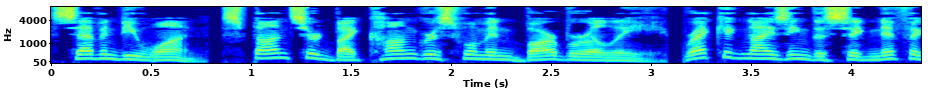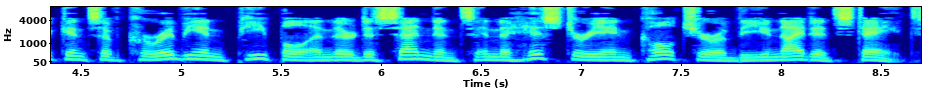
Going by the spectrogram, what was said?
71, sponsored by Congresswoman Barbara Lee, recognizing the significance of Caribbean people and their descendants in the history and culture of the United States.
